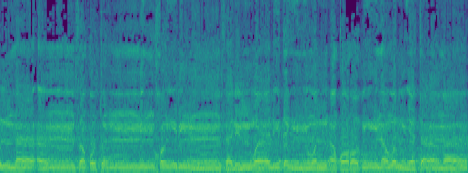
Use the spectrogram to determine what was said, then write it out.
قل ما أنفقتم من خير فللوالدين والأقربين واليتامى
